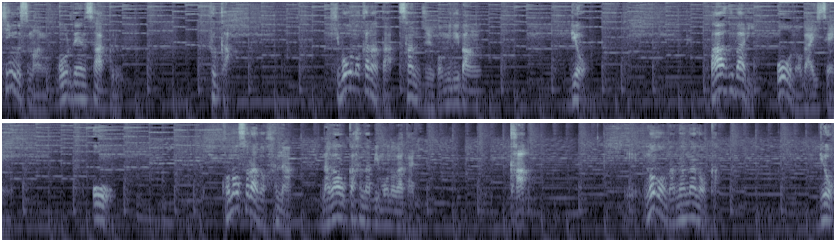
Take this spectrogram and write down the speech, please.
キングスマンゴールデンサークル。負荷。希望の彼方 35mm 版。量。バーフバリ王の凱旋。王。この空の花長岡花火物語。か。のの七なのかりょう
